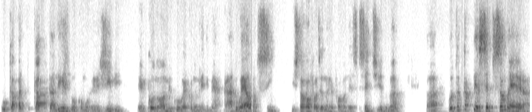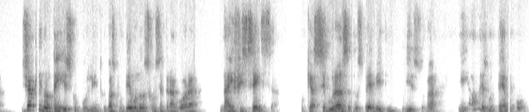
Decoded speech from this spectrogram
o capitalismo como regime econômico, economia de mercado, o Eltsin estava fazendo reforma nesse sentido. Né? Portanto, a percepção era, já que não tem risco político, nós podemos nos concentrar agora na eficiência, porque a segurança nos permite isso. Né? E, ao mesmo tempo,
